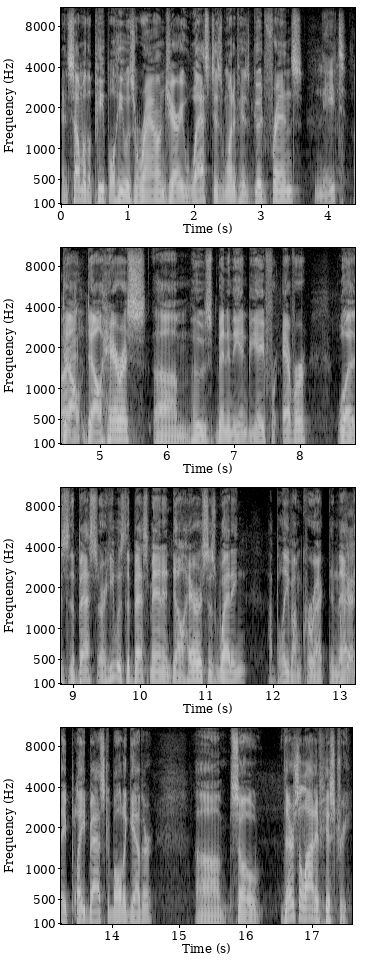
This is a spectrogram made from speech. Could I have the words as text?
and some of the people he was around. Jerry West is one of his good friends. Neat. All Del, right. Del Harris, um, who's been in the NBA forever, was the best, or he was the best man in Del Harris's wedding. I believe I'm correct in that Okay. they played basketball together. Um, so there's a lot of history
